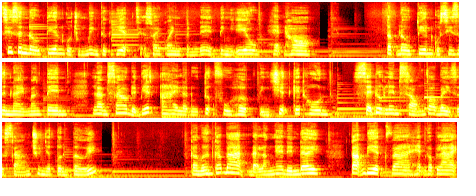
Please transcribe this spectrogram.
Season đầu tiên của chúng mình thực hiện sẽ xoay quanh vấn đề tình yêu, hẹn hò. Tập đầu tiên của season này mang tên Làm sao để biết ai là đối tượng phù hợp tính chuyện kết hôn sẽ được lên sóng vào 7 giờ sáng chủ nhật tuần tới. Cảm ơn các bạn đã lắng nghe đến đây. Tạm biệt và hẹn gặp lại.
